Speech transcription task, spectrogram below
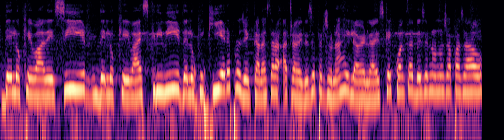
de lo que va a decir, de lo que va a escribir, de lo que quiere proyectar a través de ese personaje. Y la verdad es que cuántas veces no nos ha pasado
